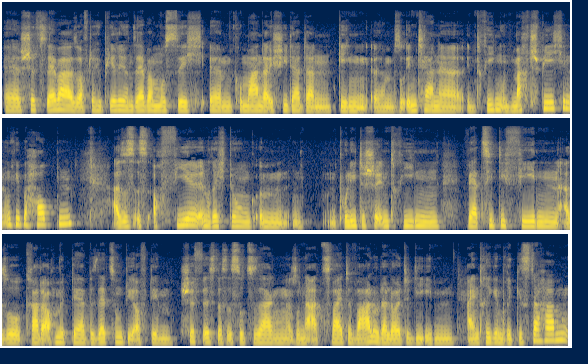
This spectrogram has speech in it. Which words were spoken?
äh, Schiff selber, also auf der Hyperion selber, muss sich ähm, Commander Ishida dann gegen ähm, so interne Intrigen und Machtspielchen irgendwie behaupten. Also es ist auch viel in Richtung ähm, politische Intrigen, wer zieht die Fäden, also gerade auch mit der Besetzung, die auf dem Schiff ist, das ist sozusagen so eine Art zweite Wahl oder Leute, die eben Einträge im Register haben,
